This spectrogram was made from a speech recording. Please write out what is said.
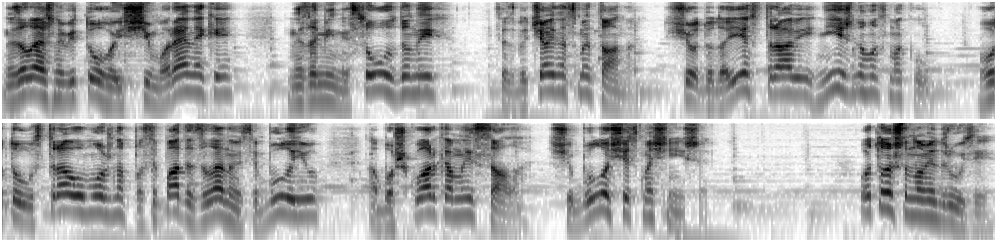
Незалежно від того, із чим вареники, незамінний соус до них це звичайна сметана, що додає страві ніжного смаку. Готову страву можна посипати зеленою цибулею або шкварками із сала, щоб було ще смачніше. Отож, шановні друзі,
